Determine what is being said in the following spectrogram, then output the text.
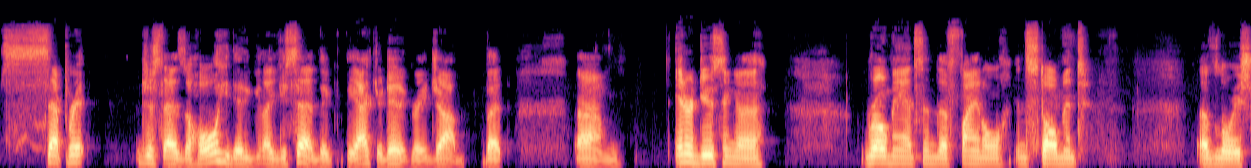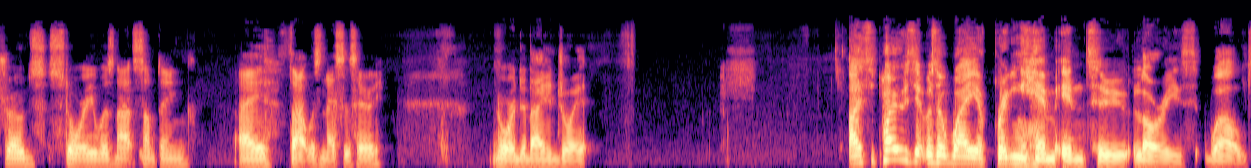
Separate, just as a whole, he did like you said. The the actor did a great job, but um, introducing a romance in the final installment of Laurie Strode's story was not something I thought was necessary, nor did I enjoy it. I suppose it was a way of bringing him into Laurie's world.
